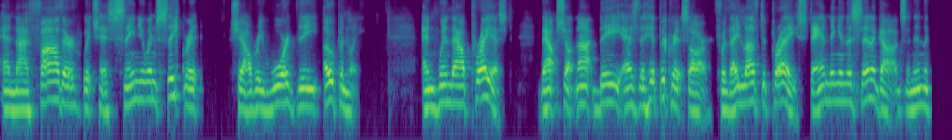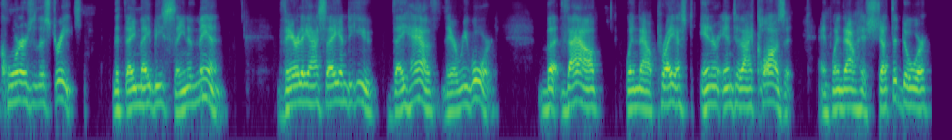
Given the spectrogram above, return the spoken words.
and thy Father, which has seen you in secret, shall reward thee openly. And when thou prayest, thou shalt not be as the hypocrites are, for they love to pray, standing in the synagogues and in the corners of the streets, that they may be seen of men. Verily I say unto you, they have their reward. But thou, when thou prayest, enter into thy closet and when thou hast shut the door,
